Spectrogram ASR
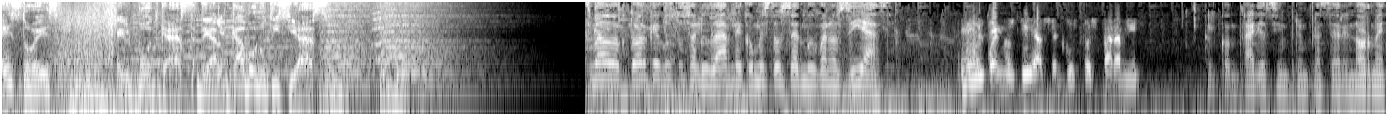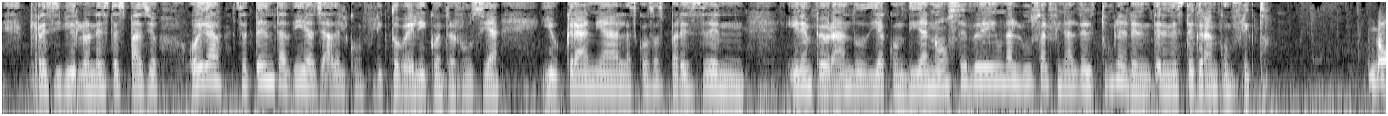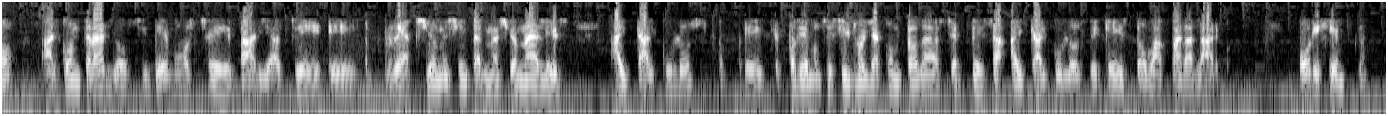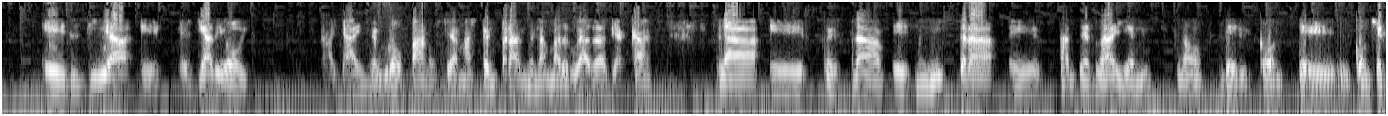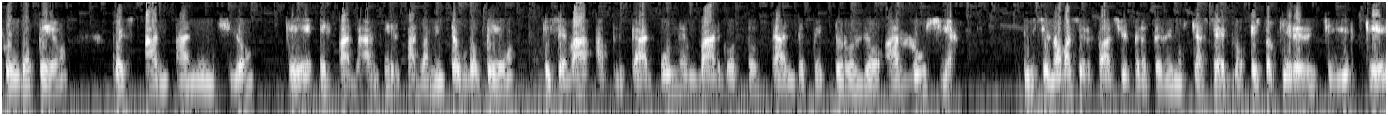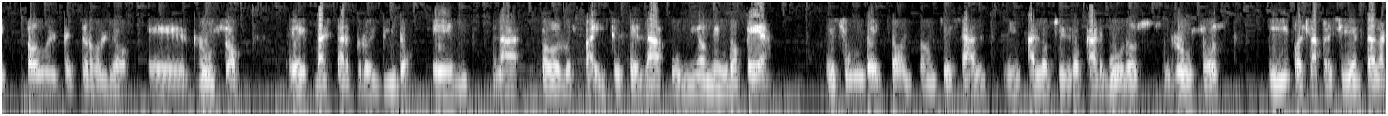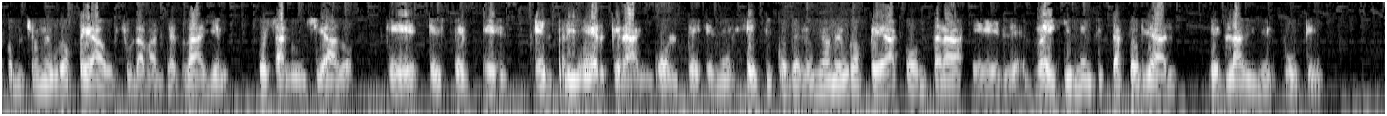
Esto es el podcast de Alcabo Noticias. Estimado doctor, qué gusto saludarle. ¿Cómo está usted? Muy buenos días. Muy buenos días, el gusto es para mí. Al contrario, siempre un placer enorme recibirlo en este espacio. Oiga, 70 días ya del conflicto bélico entre Rusia y Ucrania, las cosas parecen ir empeorando día con día. ¿No se ve una luz al final del túnel en, en este gran conflicto? No, al contrario, si vemos eh, varias eh, eh, reacciones internacionales, hay cálculos, que podemos decirlo ya con toda certeza, hay cálculos de que esto va para largo. Por ejemplo, el día, el día de hoy, allá en Europa, o sea, más temprano, en la madrugada de acá, la pues la ministra van der Leyen, ¿no? Del, del Consejo Europeo, pues anunció que el, el Parlamento Europeo que se va a aplicar un embargo total de petróleo a Rusia. Dice, no va a ser fácil, pero tenemos que hacerlo. Esto quiere decir que todo el petróleo eh, ruso eh, va a estar prohibido en la, todos los países de la Unión Europea. Es un veto entonces al, a los hidrocarburos rusos y pues la presidenta de la Comisión Europea, Ursula von der Leyen, pues ha anunciado que este es el primer gran golpe energético de la Unión Europea contra el régimen dictatorial de Vladimir Putin.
